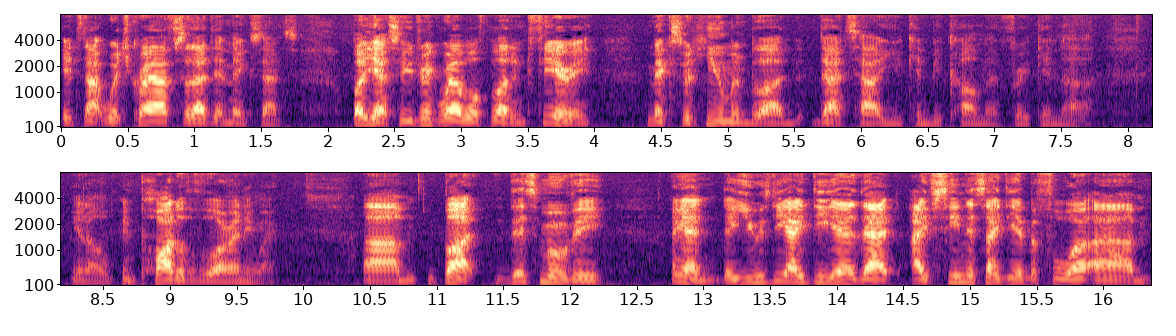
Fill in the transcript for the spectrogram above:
It's not witchcraft, so that didn't make sense. But yeah, so you drink werewolf blood in theory, mixed with human blood. That's how you can become a freaking, uh, you know, in part of the lore anyway. Um, but this movie again, they use the idea that I've seen this idea before. Um,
